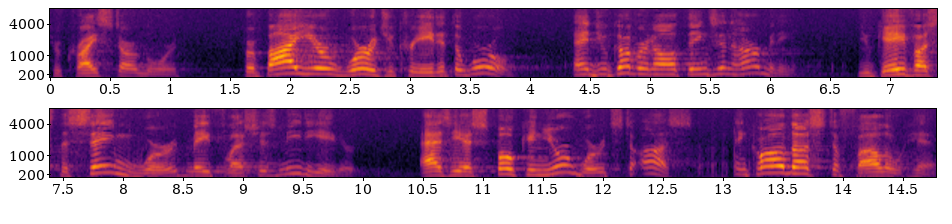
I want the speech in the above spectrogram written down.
through Christ our Lord. For by your word you created the world, and you govern all things in harmony. You gave us the same word made flesh as mediator, as he has spoken your words to us, and called us to follow him.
